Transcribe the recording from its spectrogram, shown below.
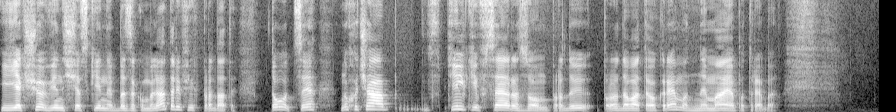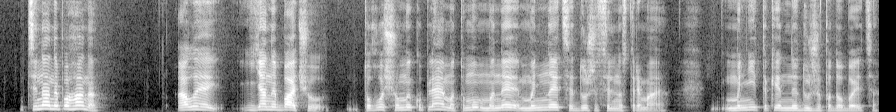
І якщо він ще скине без акумуляторів їх продати, то це, ну, хоча тільки все разом продавати окремо немає потреби. Ціна непогана, але я не бачу того, що ми купляємо, тому мене, мене це дуже сильно стримає. Мені таке не дуже подобається.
